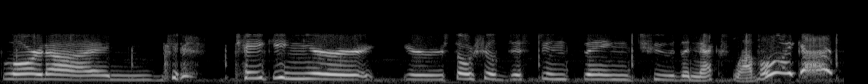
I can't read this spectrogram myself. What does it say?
Florida and taking your your social distancing to the next level, I guess.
